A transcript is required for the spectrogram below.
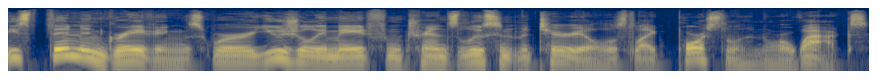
These thin engravings were usually made from translucent materials like porcelain or wax.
